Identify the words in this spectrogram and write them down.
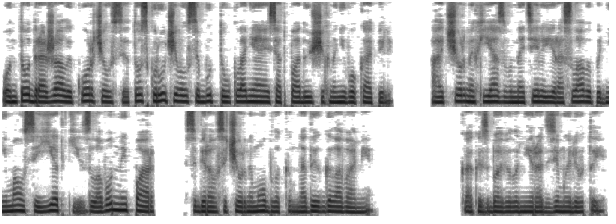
он то дрожал и корчился, то скручивался, будто уклоняясь от падающих на него капель. А от черных язв на теле Ярославы поднимался едкий, зловонный пар, собирался черным облаком над их головами. Как избавила мир от зимы лютой,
